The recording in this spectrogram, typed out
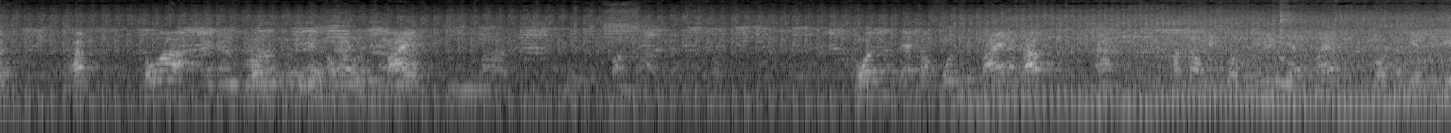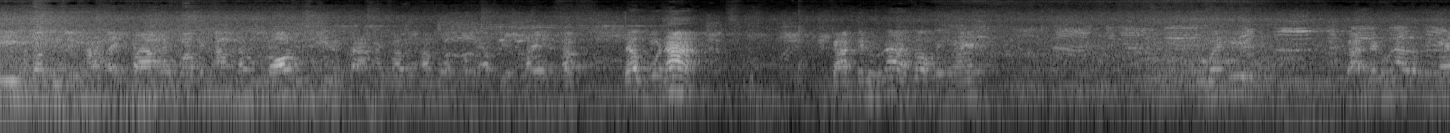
รครับ เพราะว่าคนแต่สองคนขึ้นไปคนแต่สองคนขึ้นไปนะครับ นะมันต้องมีกฎมีระเบียบไหมกฎระเบียบดีๆต้องอยู่ในทางสายกลาให้ความเป็นธรรมทั้งน้องลูกพี่ต่างๆให้ความเป็นธรรมหมดไม่เอาเปรียบใครนะครับ แล้วหัวหน้า การเป็นหัวหน้าต้องเป็นไงถูกไหมพี่การเป็นหัวหน้าต้องเป็นไง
